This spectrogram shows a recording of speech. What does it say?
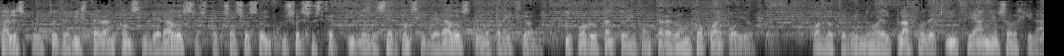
tales puntos de vista eran considerados sospechosos o incluso susceptibles de ser considerados como traición, y por lo tanto encontraron poco apoyo. Cuando terminó el plazo de 15 años original,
